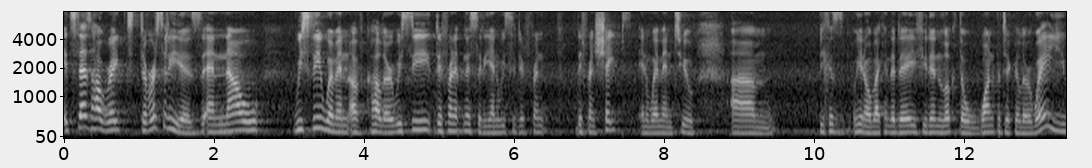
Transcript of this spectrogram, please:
it says how great diversity is, and now we see women of color, we see different ethnicity, and we see different different shapes in women too. Um, because you know back in the day if you didn't look the one particular way you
